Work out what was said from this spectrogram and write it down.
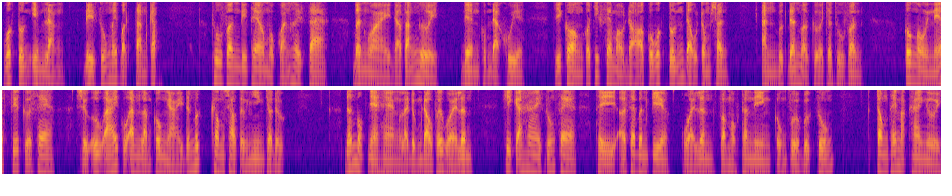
Quốc Tuấn im lặng, đi xuống mấy bậc tam cấp. Thu Vân đi theo một khoảng hơi xa, bên ngoài đã vắng người, đêm cũng đã khuya, chỉ còn có chiếc xe màu đỏ của Quốc Tuấn đậu trong sân. Anh bước đến mở cửa cho Thu Vân. Cô ngồi nép phía cửa xe, sự ưu ái của anh làm cô ngại đến mức không sao tự nhiên cho được. Đến một nhà hàng lại đụng đầu với Huệ Linh. Khi cả hai xuống xe, thì ở xe bên kia, Huệ Linh và một thanh niên cũng vừa bước xuống. Trông thấy mặt hai người,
